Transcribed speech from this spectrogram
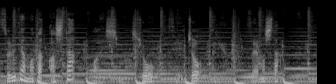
それではまた明日お会いしましょう。ご清聴ありがとうございました。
